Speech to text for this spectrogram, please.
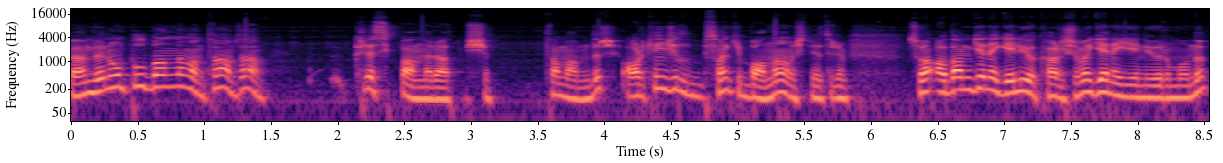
Ben Venom Pool banlamam. Tamam tamam. Klasik banları atmışım. Tamamdır. Archangel sanki banlamamıştım hatırlıyorum. Sonra adam gene geliyor karşıma. Gene yeniyorum onu.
